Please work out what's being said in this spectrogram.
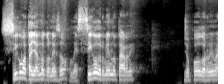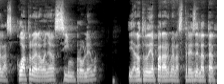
sigo batallando con eso, me sigo durmiendo tarde, yo puedo dormirme a las 4 de la mañana sin problema y al otro día pararme a las 3 de la tarde.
